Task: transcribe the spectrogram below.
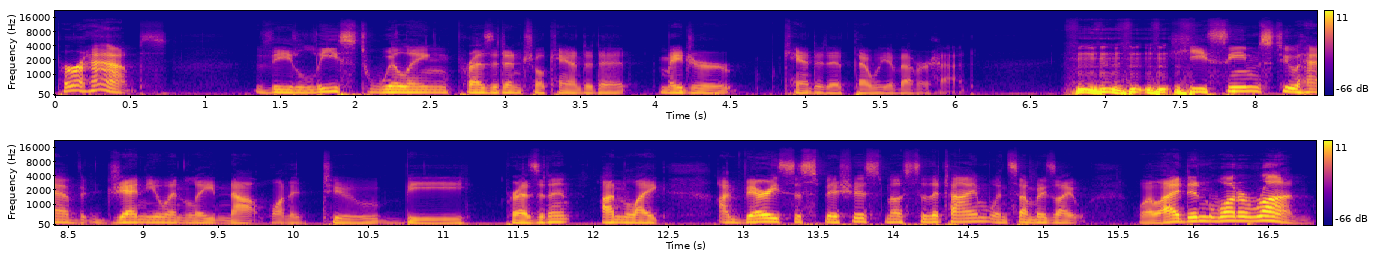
perhaps, the least willing presidential candidate, major candidate that we have ever had. he seems to have genuinely not wanted to be president. Unlike, I'm very suspicious most of the time when somebody's like, well, I didn't want to run,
